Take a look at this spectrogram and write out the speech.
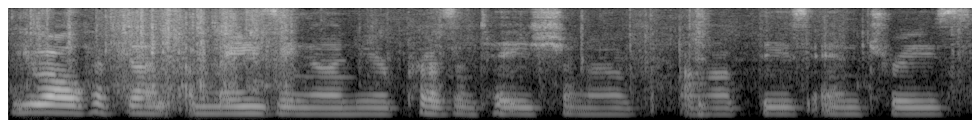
You all have done amazing on your presentation of, of these entries.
